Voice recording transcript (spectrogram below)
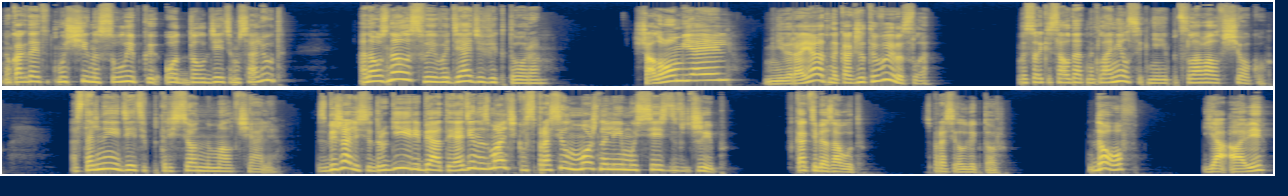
Но когда этот мужчина с улыбкой отдал детям салют, она узнала своего дядю Виктора. «Шалом, Яэль! Невероятно, как же ты выросла!» Высокий солдат наклонился к ней и поцеловал в щеку. Остальные дети потрясенно молчали. Сбежались и другие ребята, и один из мальчиков спросил, можно ли ему сесть в джип. «Как тебя зовут?» — спросил Виктор. «Дов. Я Ави.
